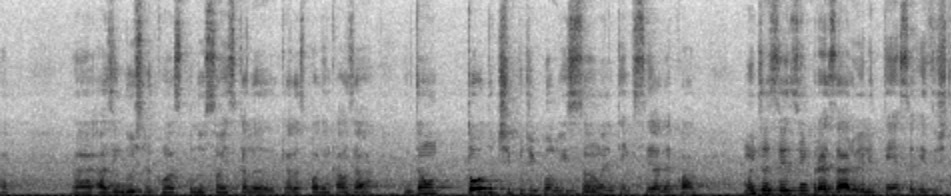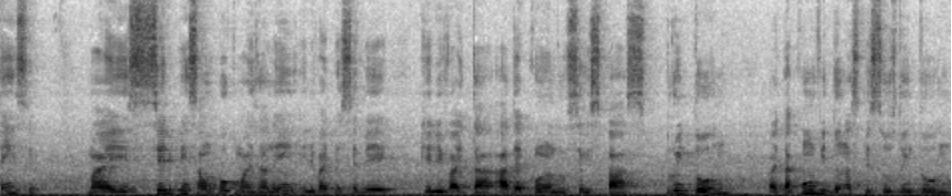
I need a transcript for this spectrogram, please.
a, a, as indústrias com as poluições que, ela, que elas podem causar. Então, todo tipo de poluição ele tem que ser adequado. Muitas vezes o empresário ele tem essa resistência, mas se ele pensar um pouco mais além, ele vai perceber que ele vai estar tá adequando o seu espaço para o entorno, vai estar tá convidando as pessoas do entorno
